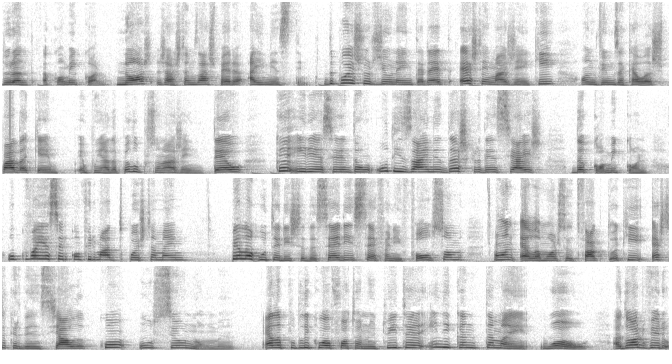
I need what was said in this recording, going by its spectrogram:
durante a Comic Con. Nós já estamos à espera há imenso tempo. Depois surgiu na internet esta imagem aqui, onde vimos aquela espada que é empunhada pelo personagem Theo, que iria ser então o design das credenciais da Comic Con, o que veio a ser confirmado depois também pela roteirista da série, Stephanie Folsom, onde ela mostra de facto aqui esta credencial com o seu nome. Ela publicou a foto no Twitter, indicando também: Wow, Adoro ver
